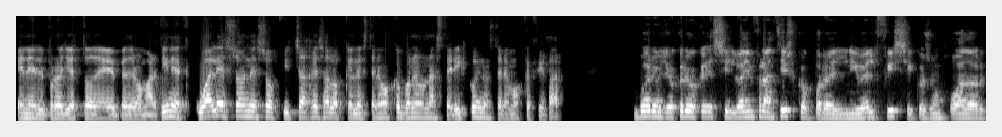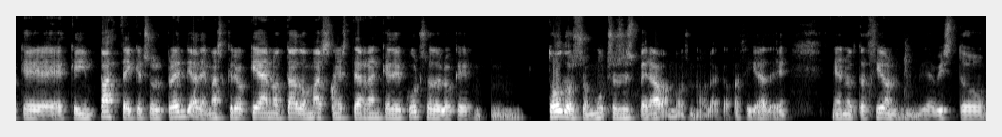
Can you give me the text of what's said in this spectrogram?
en el proyecto de Pedro Martínez. ¿Cuáles son esos fichajes a los que les tenemos que poner un asterisco y nos tenemos que fijar? Bueno, yo creo que Silvain Francisco, por el nivel físico, es un jugador que, impacta y que sorprende. Además, creo que ha notado más en este arranque de curso de lo que todos o muchos esperábamos, ¿no? La capacidad de, anotación, ya visto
